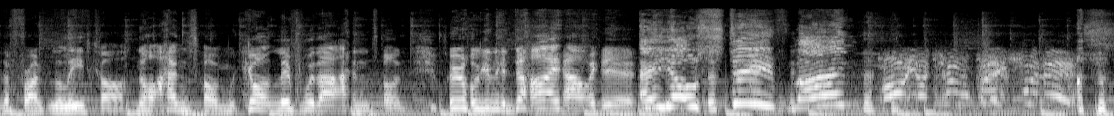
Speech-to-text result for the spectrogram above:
The front, the lead car. Not Anton. We can't live without Anton. We're all gonna die out here. Hey, yo, Steve, man! Oh, you're too big for this!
